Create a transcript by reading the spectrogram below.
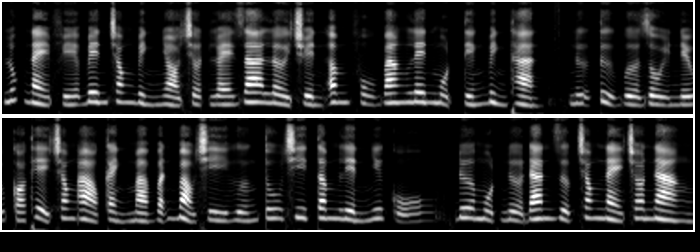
Lúc này phía bên trong bình nhỏ chợt lóe ra lời truyền âm phù vang lên một tiếng bình thản. Nữ tử vừa rồi nếu có thể trong ảo cảnh mà vẫn bảo trì hướng tu chi tâm liền như cũ, đưa một nửa đan dược trong này cho nàng,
